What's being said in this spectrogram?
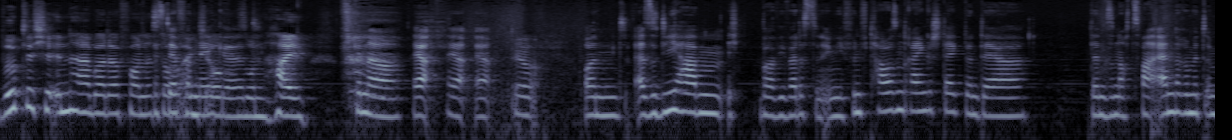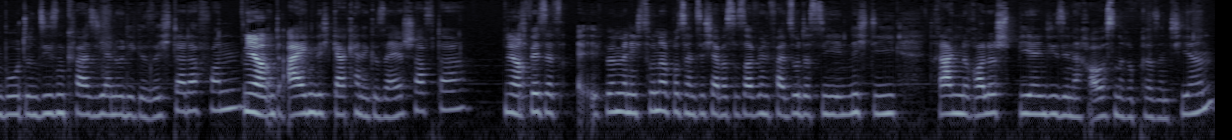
wirkliche Inhaber davon ist, Ist doch der von eigentlich auch so ein Hai. Genau, ja, ja, ja. Ja. Und also die haben, ich, boah, wie war das denn, irgendwie 5000 reingesteckt und der, dann sind noch zwei andere mit im Boot und sie sind quasi ja nur die Gesichter davon Ja. und eigentlich gar keine Gesellschafter. Ja. Ich jetzt, ich bin mir nicht zu 100% sicher, aber es ist auf jeden Fall so, dass sie nicht die tragende Rolle spielen, die sie nach außen repräsentieren.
